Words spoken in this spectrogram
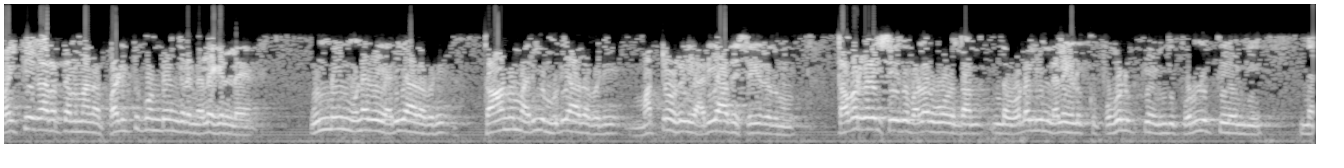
பைத்தியகாரத்தனமான படித்துக்கொண்டுங்கிற நிலைகளில் உண்மையும் உணர்வை அறியாதபடி தானும் அறிய முடியாதபடி மற்றவர்களை அறியாத செய்ததும் தவறுகளை செய்து வளர்வோடுதான் இந்த உடலின் நிலைகளுக்கு புகழுக்கு ஏங்கி பொருளுக்கு ஏங்கி இந்த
